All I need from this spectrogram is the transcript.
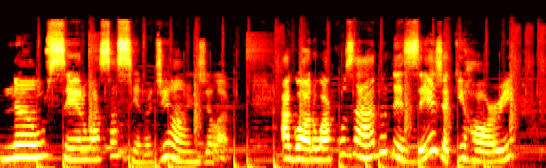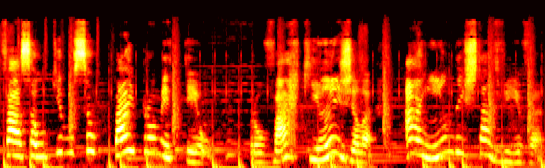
não ser o assassino de Angela. Agora, o acusado deseja que Rory faça o que o seu pai prometeu: provar que Angela ainda está viva,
